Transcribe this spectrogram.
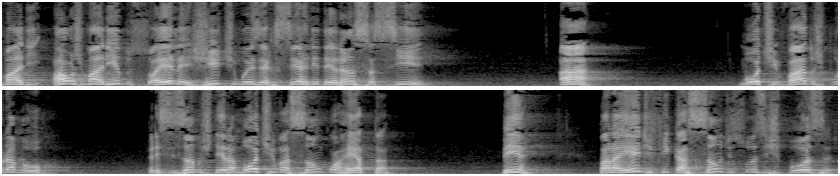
Mari... Aos maridos só é legítimo exercer liderança se A. Motivados por amor precisamos ter a motivação correta. B, para a edificação de suas esposas,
